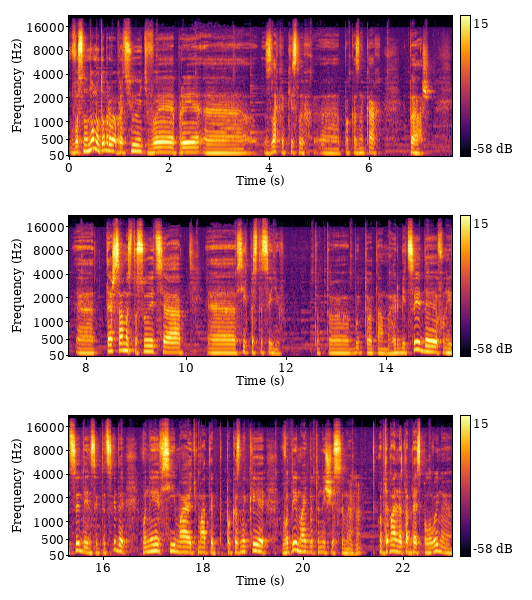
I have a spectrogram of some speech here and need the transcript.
В основному добрива працюють в, при е, злегкакислих е, показниках pH. Е, те ж саме стосується е, всіх пестицидів. Тобто, будь-то там гербіциди, фунгіциди, інсектициди, вони всі мають мати показники води, мають бути нижче 7. Мгм. Оптимально там 5,5.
